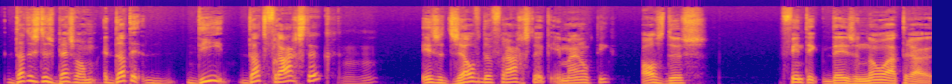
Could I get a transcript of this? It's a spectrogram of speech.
dat is dus best wel, dat, die, dat vraagstuk Mhm. Is hetzelfde vraagstuk in mijn optiek als dus, vind ik deze Noah-trui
